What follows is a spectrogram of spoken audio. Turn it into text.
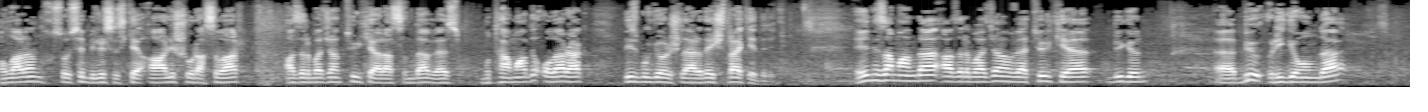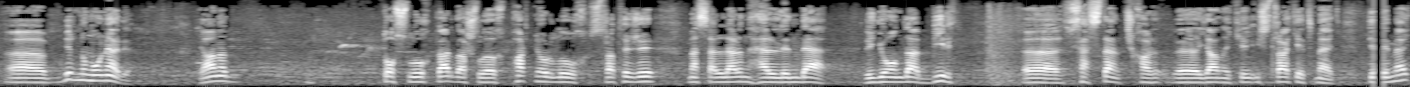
onların xüsusi bilirsiniz ki, Ali Şurası var. Azərbaycan Türkiyə arasında və mütəmadi olaraq biz bu görüşlərdə iştirak edirik. Eyni zamanda Azərbaycan və Türkiyə bu gün e, bu regionda e, bir nümunədir. Yəni dostluq, qardaşlıq, partnyorluq, strateji məsələlərin həllində regionda bir səsdən çıxar, e, yəni ki, iştirak etmək demək,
